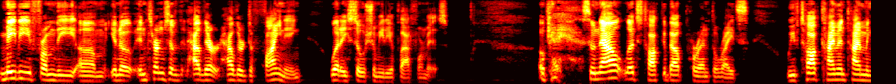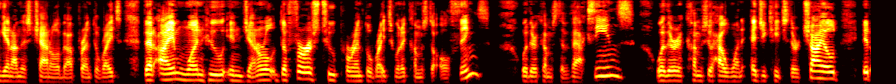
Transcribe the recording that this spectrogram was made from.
maybe from the um you know in terms of how they're how they're defining what a social media platform is Okay, so now let's talk about parental rights. We've talked time and time again on this channel about parental rights, that I am one who, in general, defers to parental rights when it comes to all things, whether it comes to vaccines, whether it comes to how one educates their child, it,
